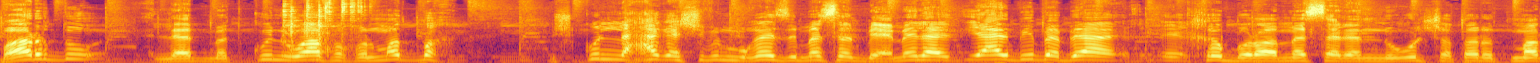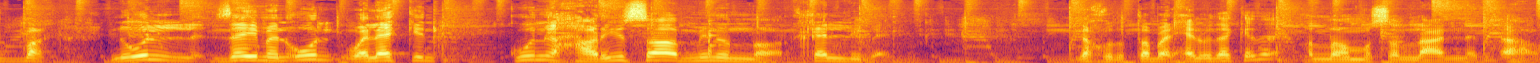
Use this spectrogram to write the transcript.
برضو لما تكوني واقفة في المطبخ مش كل حاجة الشيف المغازي مثلا بيعملها يعني بيبقى بقى خبرة مثلا نقول شطارة مطبخ نقول زي ما نقول ولكن كوني حريصة من النار. خلي بالك. ناخد الطبق الحلو ده كده. اللهم صل على النبي. أهو.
